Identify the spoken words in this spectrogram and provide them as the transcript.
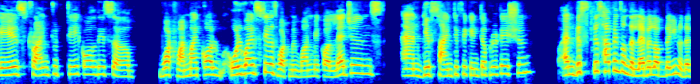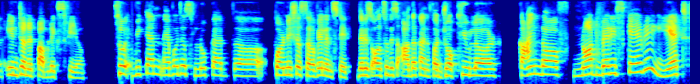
is trying to take all this uh, what one might call old wives tales what one may call legends and give scientific interpretation and this this happens on the level of the you know the internet public sphere. So we can never just look at the pernicious surveillance state. There is also this other kind of a jocular kind of not very scary yet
